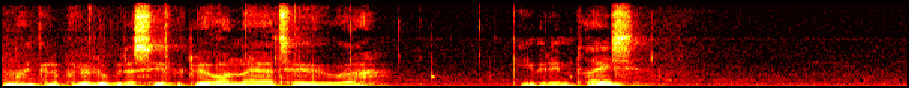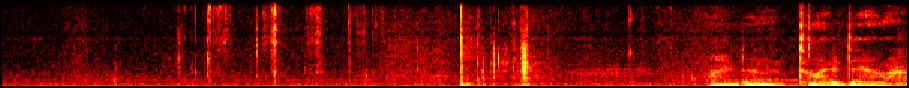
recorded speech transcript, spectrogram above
and I'm going to put a little bit of super glue on there to uh, keep it in place. Right and tie it down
